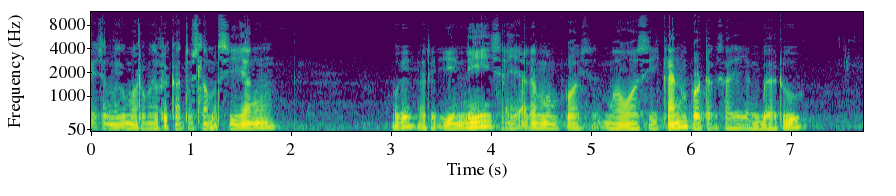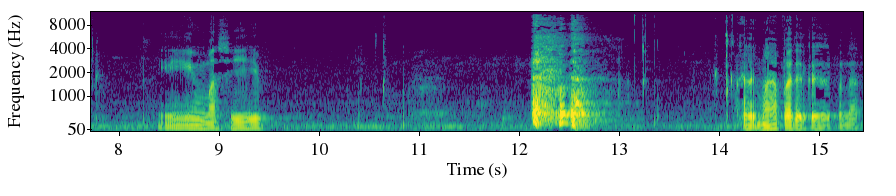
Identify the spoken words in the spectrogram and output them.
Oke, Assalamualaikum warahmatullahi wabarakatuh. Selamat siang. Oke, hari ini saya akan mempromosikan produk saya yang baru. Ini masih maaf dari sebentar.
